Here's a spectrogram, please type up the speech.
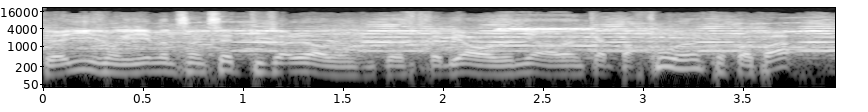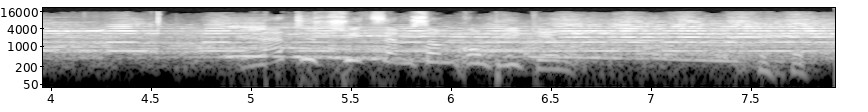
Cela dit, ils ont gagné 25-7 tout à l'heure, donc ils peuvent très bien revenir à 24 partout, hein, pourquoi pas. Là tout de suite ça me semble compliqué.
